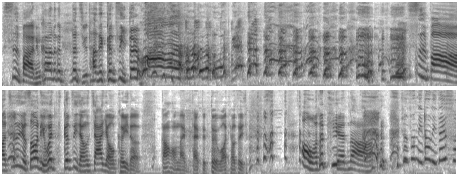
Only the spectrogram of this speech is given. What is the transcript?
是吧？你们看到那个那几幕，他在跟自己对话，是吧？就是有时候你会跟自己讲说加油，可以的。刚好那里不太对，对，我要调整一下。哦，我的天哪！就说你到底在说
